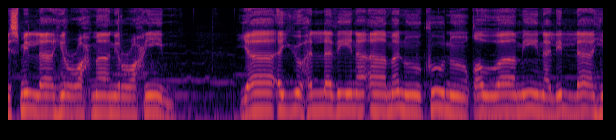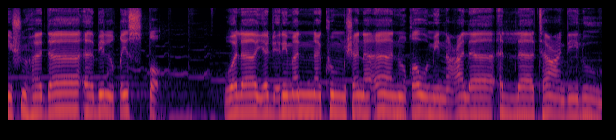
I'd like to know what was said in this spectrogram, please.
بسم الله الرحمن الرحيم. يا أيها الذين آمنوا كونوا قوامين لله شهداء بالقسط. ولا يجرمنكم شنآن قوم على ألا تعدلوا.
